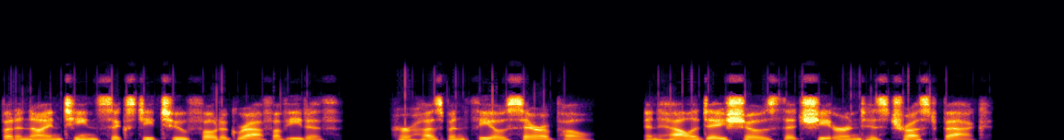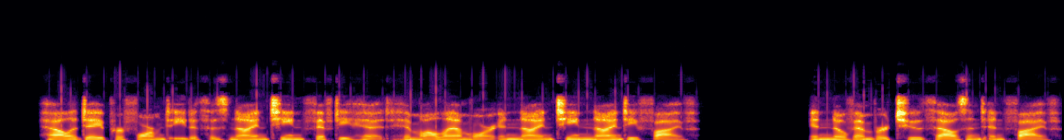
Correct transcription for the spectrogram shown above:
but a 1962 photograph of Edith, her husband Theo Sarapo, and Hallyday shows that she earned his trust back. Hallyday performed Edith's 1950 hit Hymne à l'amour in 1995. In November 2005,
